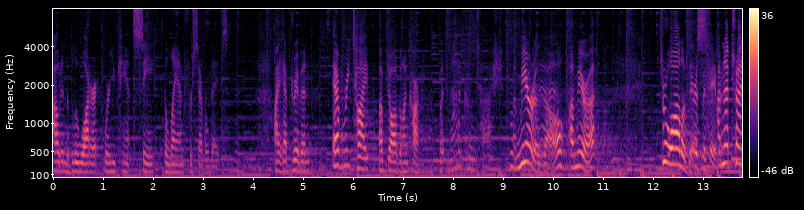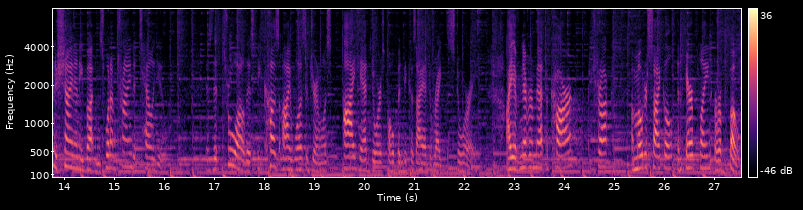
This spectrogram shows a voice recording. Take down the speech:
out in the blue water where you can't see the land for several days. I have driven every type of doggone car, but not a Countach. Hmm. A Miura, though, a Miura. Through all of this, my favorite. I'm not trying to shine any buttons. What I'm trying to tell you is that through all this, because I was a journalist, I had doors open because I had to write the story. I have never met a car, a truck, a motorcycle, an airplane, or a boat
